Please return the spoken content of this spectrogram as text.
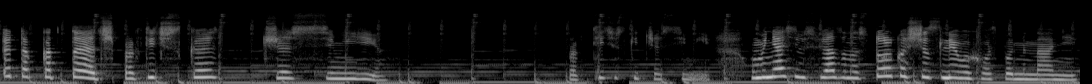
Это коттедж, практическая часть семьи. Практически часть семьи. У меня с ним связано столько счастливых воспоминаний.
